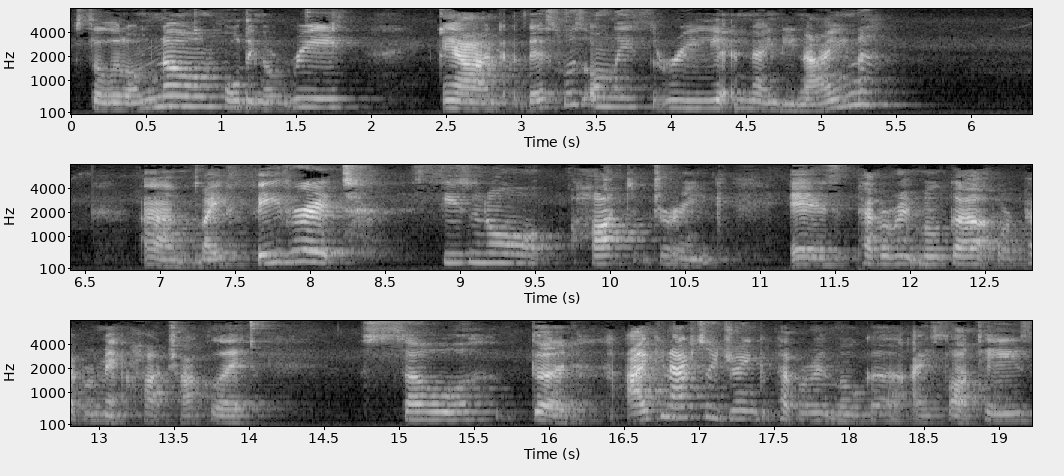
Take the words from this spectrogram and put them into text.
It's a little gnome holding a wreath. And this was only $3.99. Um, my favorite seasonal hot drink is peppermint mocha or peppermint hot chocolate. So good. I can actually drink peppermint mocha ice lattes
